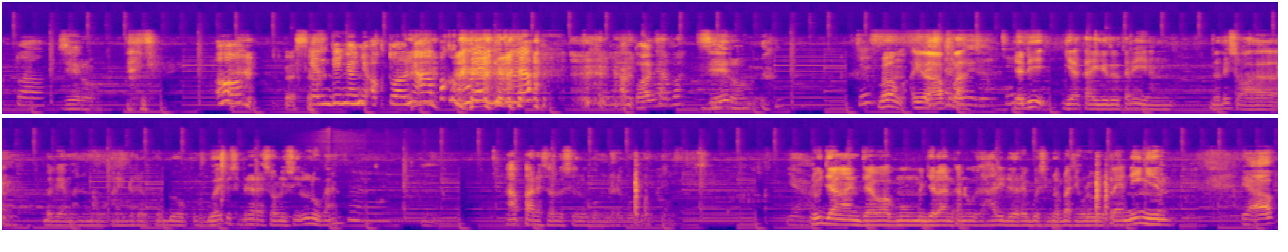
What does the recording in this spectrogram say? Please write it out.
Aktual. Zero. Oh kan dia nyanyi aktualnya apa ke gue gitu ya? Aktualnya apa? Zero. Just- Bang, iya apa? just- Jadi ya kayak gitu tadi yang berarti soal bagaimana memakai 2022 itu sebenarnya resolusi lu kan? Hmm. Hmm. Apa resolusi lu Bang 2020? ya Lu jangan jawab mau menjalankan usaha di 2019 yang udah lu planningin. ya apa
